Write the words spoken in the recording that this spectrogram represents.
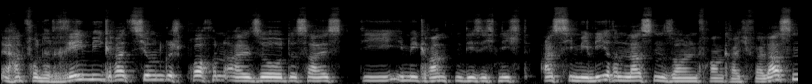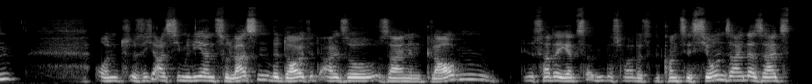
Er hat von Remigration gesprochen, also das heißt, die Immigranten, die sich nicht assimilieren lassen, sollen Frankreich verlassen. Und sich assimilieren zu lassen bedeutet also seinen Glauben, das hat er jetzt, das war das eine Konzession seinerseits,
